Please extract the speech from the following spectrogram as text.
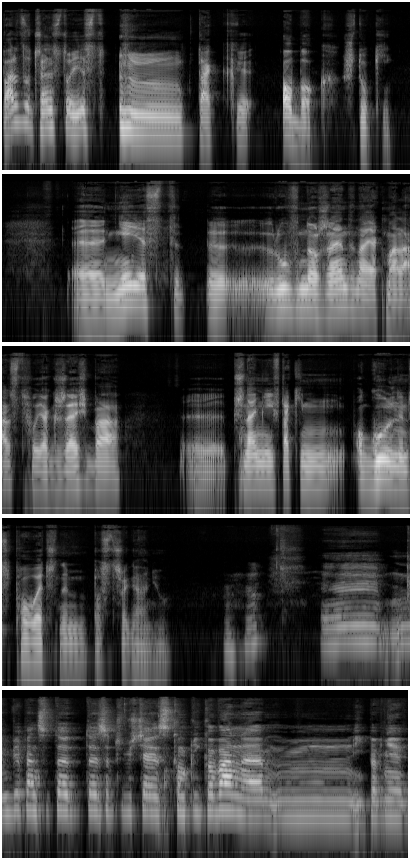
bardzo często jest tak obok sztuki. E, nie jest e, równorzędna jak malarstwo, jak rzeźba, e, przynajmniej w takim ogólnym społecznym postrzeganiu. Mhm. Yy, wie pan co, to, to jest oczywiście skomplikowane mm, i pewnie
